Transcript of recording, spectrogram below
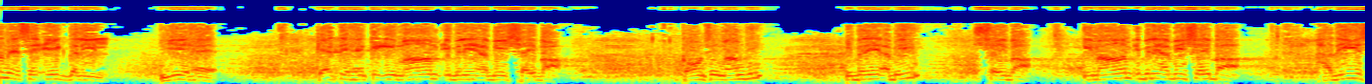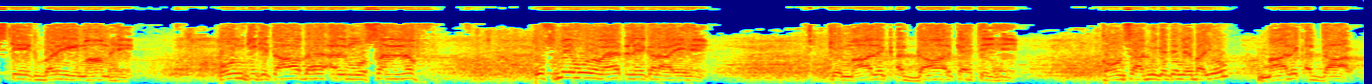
ان میں سے ایک دلیل یہ ہے، کہتے ہیں کہ امام ابن ابی شیبہ، کون سے امام جی؟ ابن ابی شیبہ۔ امام ابن ابی شیبہ حدیث کے ایک بڑے امام ہیں۔ ان کی کتاب ہے المصنف۔ اس میں وہ روایت لے کر آئے ہیں کہ مالک ادار کہتے ہیں۔ کون سے آدمی کہتے ہیں میرے بھائیوں مالک ادار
